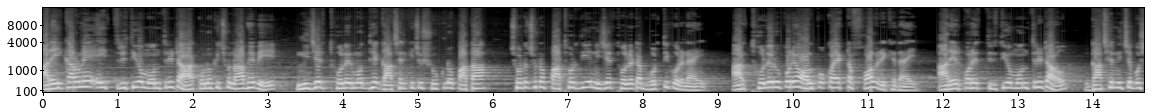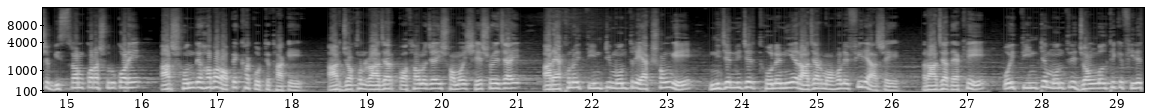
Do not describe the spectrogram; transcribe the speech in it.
আর এই কারণে এই তৃতীয় মন্ত্রীটা কোনো কিছু না ভেবে নিজের থলের মধ্যে গাছের কিছু শুকনো পাতা, ছোট ছোট পাথর দিয়ে নিজের থলেটা ভর্তি করে নেয় আর থলের উপরে অল্প কয়েকটা ফল রেখে দেয়। আর এরপরে তৃতীয় মন্ত্রীটাও গাছের নিচে বসে বিশ্রাম করা শুরু করে আর সন্ধে হবার অপেক্ষা করতে থাকে। আর যখন রাজার কথা অনুযায়ী সময় শেষ হয়ে যায় আর এখন ওই তিনটি মন্ত্রী একসঙ্গে নিজের নিজের থলে নিয়ে রাজার মহলে ফিরে আসে, রাজা দেখে ওই তিনটে মন্ত্রী জঙ্গল থেকে ফিরে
